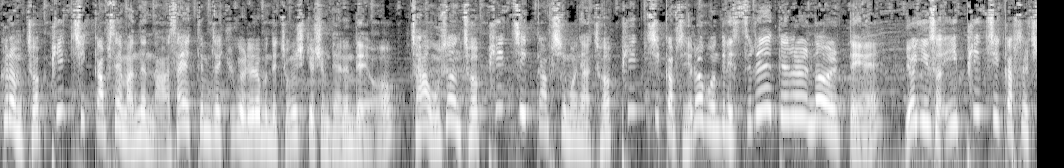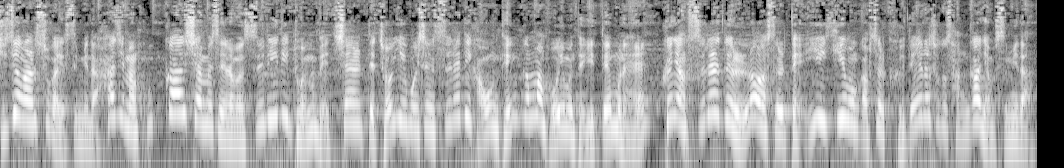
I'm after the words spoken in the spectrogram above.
그럼 저 피치 값에 맞는 나사의 틈새 규격을 여러분들 정식해 주시면 되는데요. 자 우선 저 피치 값이 뭐냐 저 피치 값은 여러분들이 스레드를 넣을 때 여기서 이 피치 값을 지정할 수가 있습니다. 하지만 국가시험에서 여러분 3D 도면 배치할 때 저기 보이시는 3D 가공된 것만 보이면 되기 때문에 그냥 스레드를 넣었을 때 이 기본 값을 그대로 써도 상관이 없습니다.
